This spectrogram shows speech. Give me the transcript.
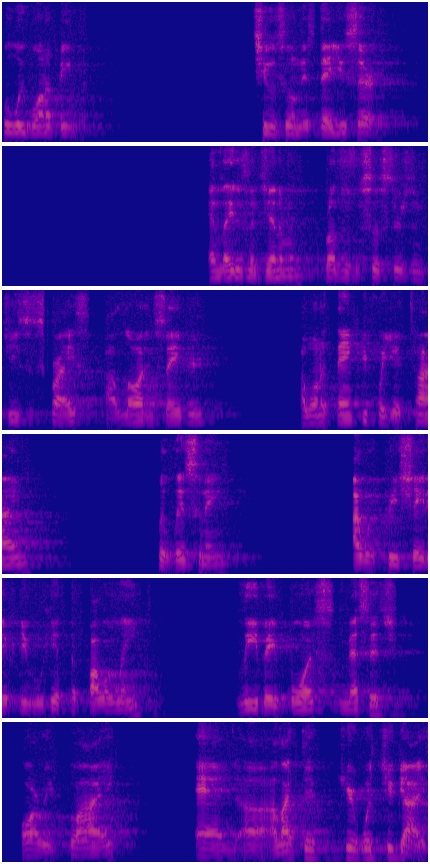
who we want to be with. Choose whom this day you serve. And ladies and gentlemen, brothers and sisters in Jesus Christ, our Lord and Savior, I want to thank you for your time, for listening. I would appreciate if you will hit the follow link, leave a voice message or reply. And uh, I'd like to hear what you guys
